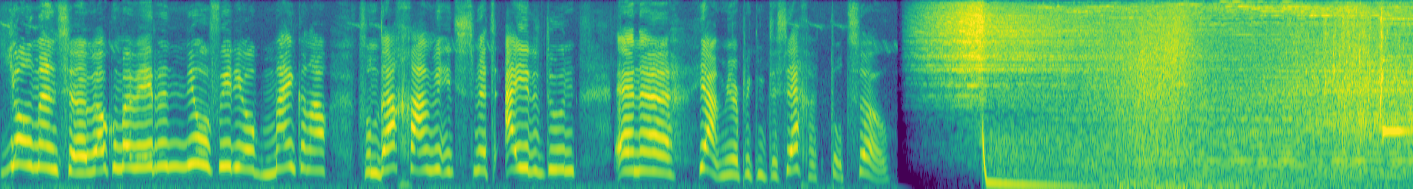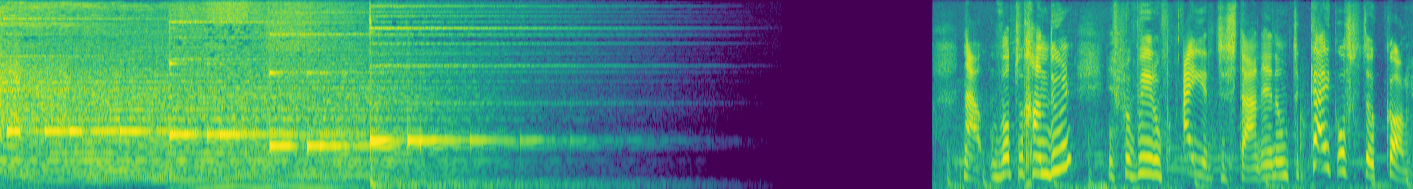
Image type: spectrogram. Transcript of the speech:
Yo mensen, welkom bij weer een nieuwe video op mijn kanaal. Vandaag gaan we iets met eieren doen. En eh, ja, meer heb ik niet te zeggen. Tot zo. Nou, wat we gaan doen is proberen op eieren te staan en om te kijken of het ook kan.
